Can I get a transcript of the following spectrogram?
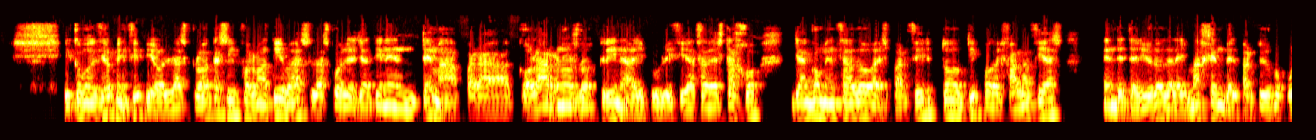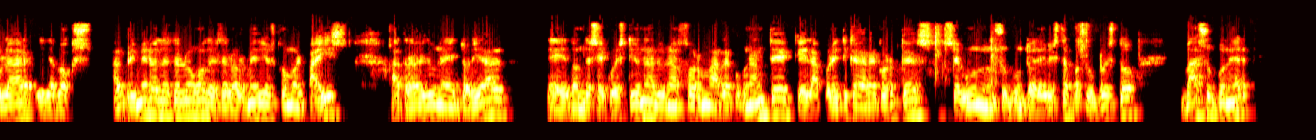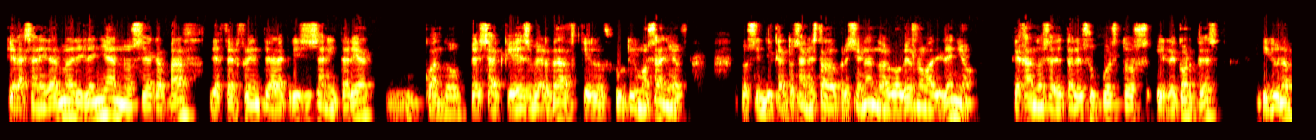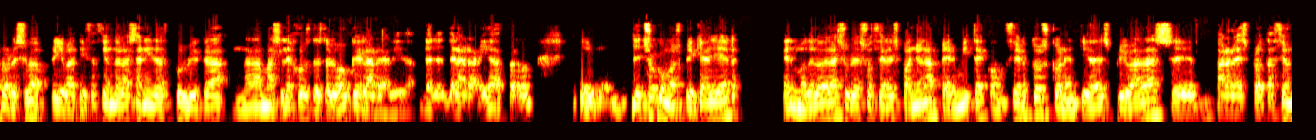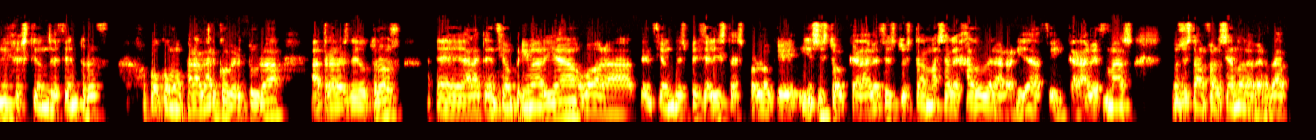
Y como decía al principio, las cloacas informativas, las cuales ya tienen tema para colarnos doctrina y publicidad a destajo, ya han comenzado a esparcir todo tipo de falacias en deterioro de la imagen del Partido Popular y de Vox. Al primero, desde luego, desde los medios como El País, a través de una editorial eh, donde se cuestiona de una forma repugnante que la política de recortes, según su punto de vista, por supuesto, va a suponer que la sanidad madrileña no sea capaz de hacer frente a la crisis sanitaria cuando, pese a que es verdad que en los últimos años los sindicatos han estado presionando al gobierno madrileño quejándose de tales supuestos y recortes y de una progresiva privatización de la sanidad pública nada más lejos desde luego que la realidad de, la realidad perdón. De hecho como expliqué ayer el modelo de la seguridad social española permite conciertos con entidades privadas eh, para la explotación y gestión de centros o como para dar cobertura a través de otros eh, a la atención primaria o a la atención de especialistas. Por lo que, insisto, cada vez esto está más alejado de la realidad y cada vez más nos están falseando la verdad.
